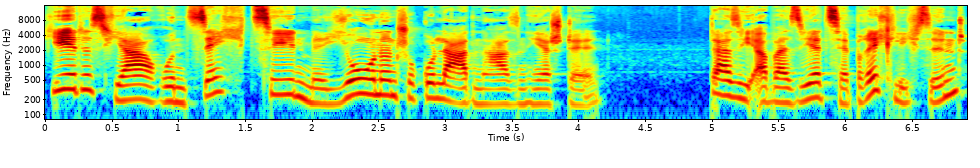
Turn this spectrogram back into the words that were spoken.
jedes Jahr rund 16 Millionen Schokoladenhasen herstellen. Da sie aber sehr zerbrechlich sind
